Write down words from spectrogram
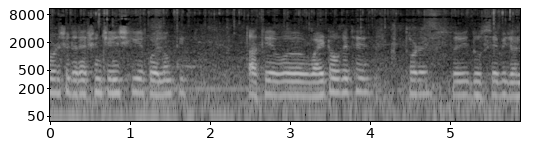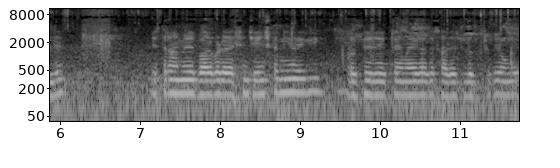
تھوڑی سی ڈائریکشن چینج کی ہے کوئلوں کی، تاکہ وہ وائٹ ہو گئے تھے تھوڑے، تو یہ دوسرے بھی جل جائیں۔ اس طرح ہمیں بار بار ڈائریکشن چینج کرنی ہوئے گی اور پھر ایک ٹائم آئے گا کہ سارے لگ چکے ہوں گے۔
